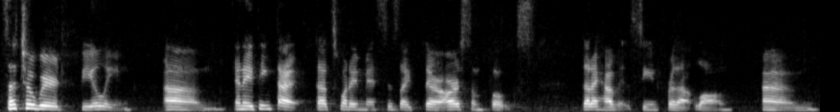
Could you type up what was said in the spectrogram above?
such a weird feeling. Um, and I think that that's what I miss is like there are some folks that I haven't seen for that long. Um,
